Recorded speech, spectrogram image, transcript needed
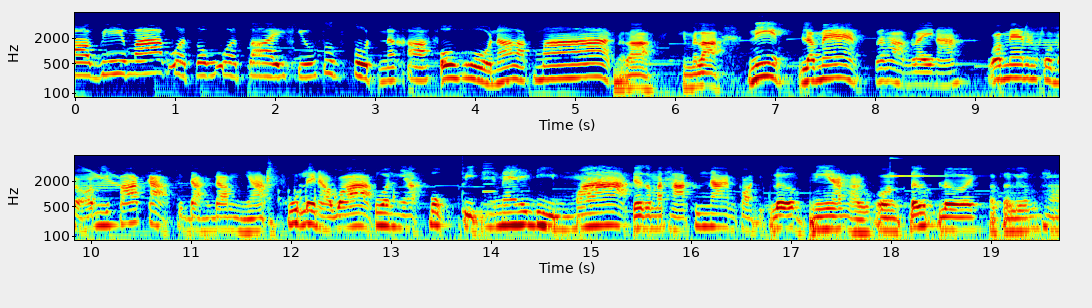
าร์บี้มากหัวจงหัวใจคิ้วสุดๆนะคะ โอ้โห น่ารักมาก เห็นไหมล่ะเห็นไหมล่ะนี่แล้วแม่จะถามอะไรนะ ว่าแม่เป็นคนแบบว่ามีฝ้ากระจุดด่างดำอย่างเงี้ย พูดเลยนะว่าตัวเนี้ยปกปิดให้แม่ได้ดีมาก เดี๋ยวจะมาทาครึ่งหน้ากันก่อนดิเริ่มนี่นะคะทุกคนเติบเลย เราจะเริ่มทา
